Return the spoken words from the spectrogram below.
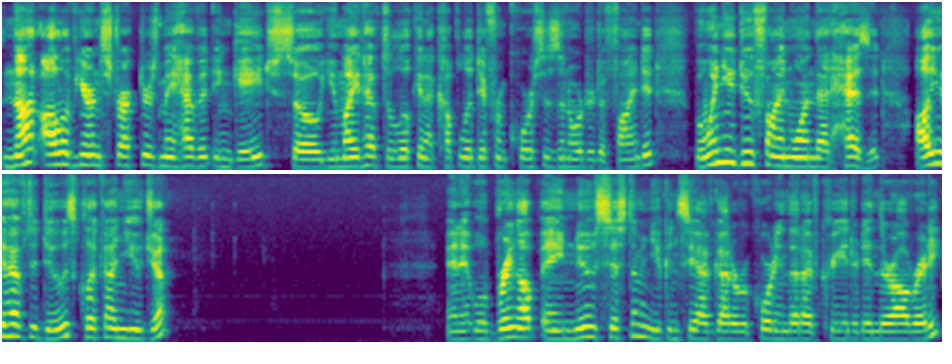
not all of your instructors may have it engaged, so you might have to look in a couple of different courses in order to find it. But when you do find one that has it, all you have to do is click on YuJa and it will bring up a new system, and you can see I've got a recording that I've created in there already.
